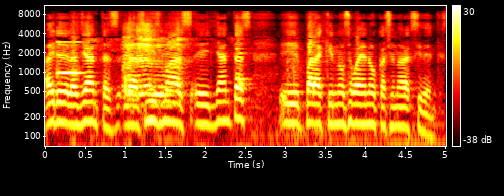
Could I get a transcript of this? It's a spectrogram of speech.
aire de las llantas, las mismas llantas para que no se vayan a ocasionar accidentes.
